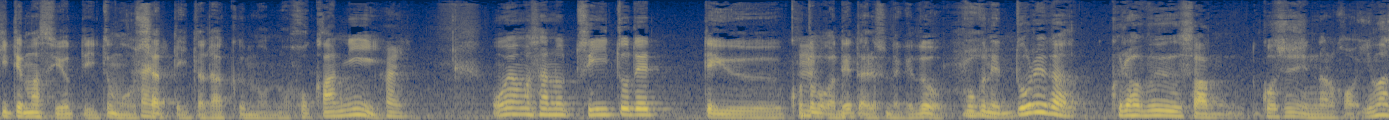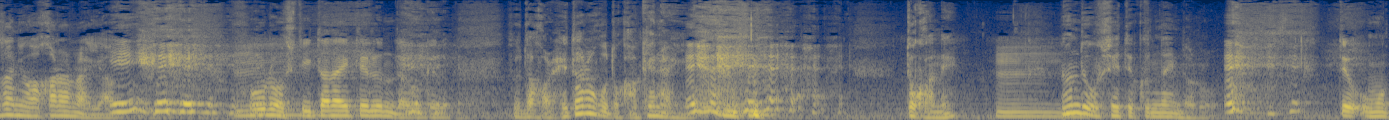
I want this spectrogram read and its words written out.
聞いてますよっていつもおっしゃっていただくのの他に、はい。大山さんのツイートでっていう言葉が出たりするんだけど、僕ねどれがクラブユーさんご主人なのかいまだにわからないや、フォローしていただいてるんだろうけど それだから下手なこと書けない。とかね。うん。なんで教えてくんないんだろう って思っ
